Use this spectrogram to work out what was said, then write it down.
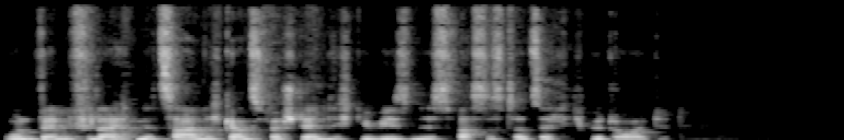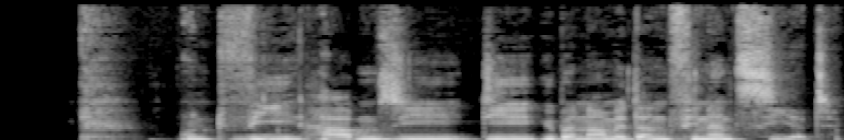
und wenn vielleicht eine Zahl nicht ganz verständlich gewesen ist, was es tatsächlich bedeutet. Und wie haben Sie die Übernahme dann finanziert?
